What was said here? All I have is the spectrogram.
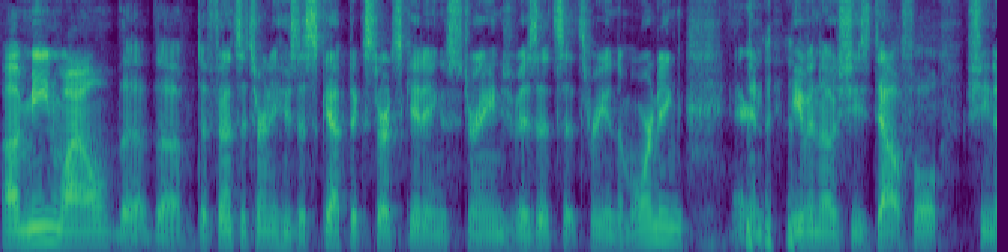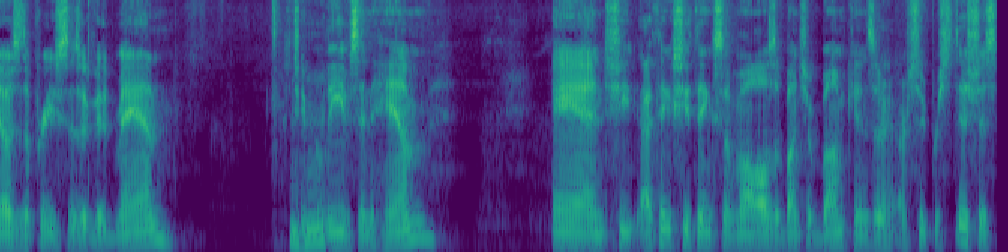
Uh, meanwhile, the the defense attorney, who's a skeptic, starts getting strange visits at three in the morning, and even though she's doubtful, she knows the priest is a good man. She Mhm. believes in him, and she I think she thinks of them all as a bunch of bumpkins are, are superstitious,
